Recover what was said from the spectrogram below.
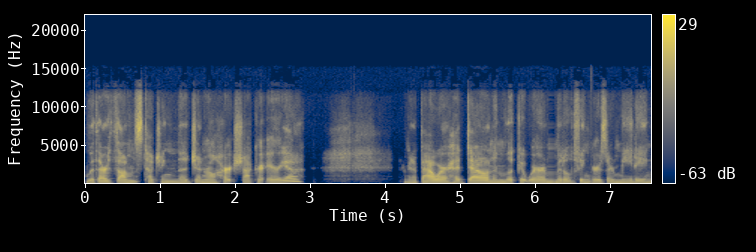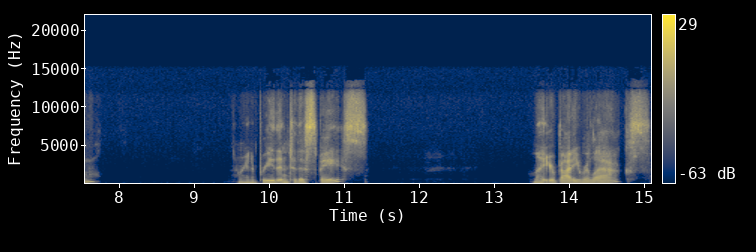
with our thumbs touching the general heart chakra area. We're going to bow our head down and look at where our middle fingers are meeting. We're going to breathe into this space. Let your body relax.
